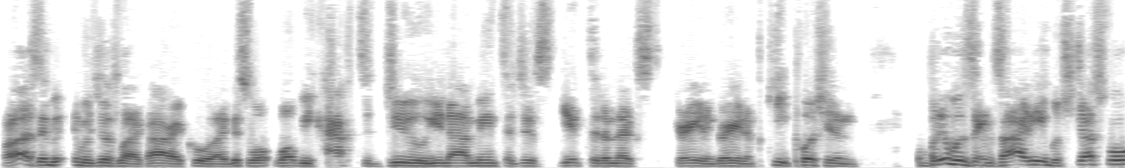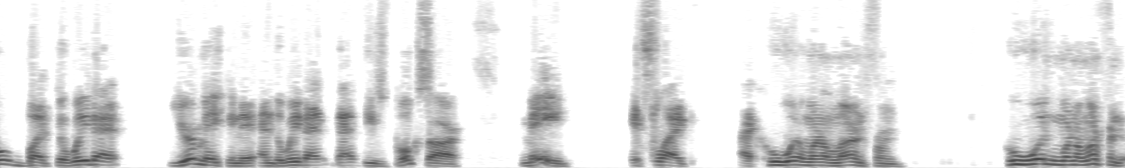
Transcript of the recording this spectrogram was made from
for us, it, it was just like, all right, cool. Like this is what, what we have to do. You know what I mean? To just get to the next grade and grade and keep pushing. But it was anxiety. It was stressful. But the way that you're making it and the way that, that these books are made, it's like, like who wouldn't want to learn from, who wouldn't want to learn from,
